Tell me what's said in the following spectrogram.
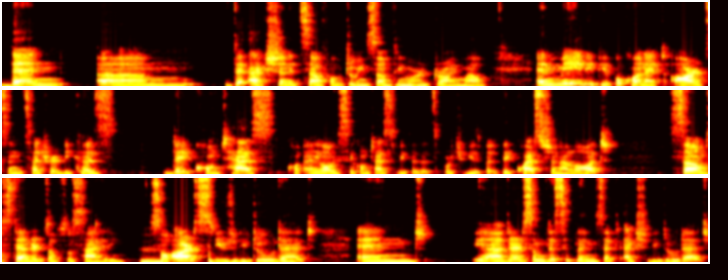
than um, the action itself of doing something or drawing well. And maybe people connect arts and etc because they contest i always say contest because it's portuguese but they question a lot some standards of society. Hmm. so arts usually do that. And yeah there are some disciplines that actually do that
